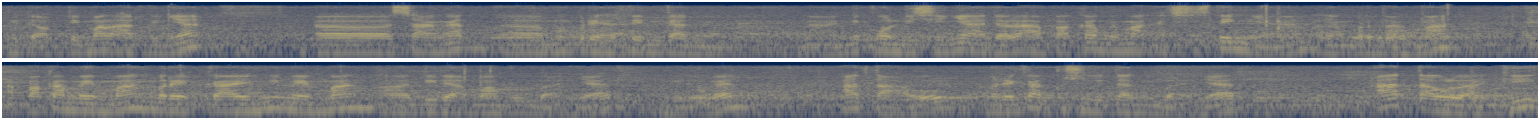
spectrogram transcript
Tidak optimal artinya sangat memprihatinkan Nah, ini kondisinya adalah apakah memang existingnya yang pertama, apakah memang mereka ini memang tidak mampu bayar, gitu kan? Atau mereka kesulitan membayar atau lagi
